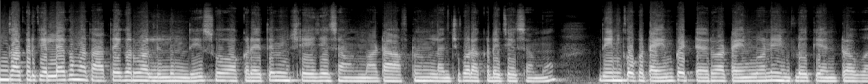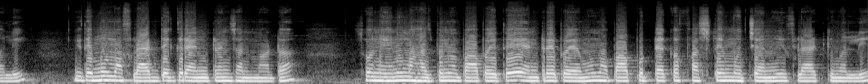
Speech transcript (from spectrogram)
ఇంకా అక్కడికి వెళ్ళాక మా తాతయ్య గారు వాళ్ళ ఇల్లు ఉంది. సో అక్కడైతే మేము స్టే చేసాం అనమాట ఆఫ్టర్నూన్ లంచ్ కూడా అక్కడే చేసాము. దీనికి ఒక టైం పెట్టారు. ఆ టైంలోనే ఇంట్లోకి ఎంటర్ అవ్వాలి. ఇదేమో మా ఫ్లాట్ దగ్గర ఎంట్రన్స్ అనమాట సో నేను మా హస్బెండ్ మా పాప అయితే ఎంటర్ అయిపోయాము. మా పాప పుట్టాక ఫస్ట్ టైం వచ్చాను ఈ ఫ్లాట్కి మళ్ళీ.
